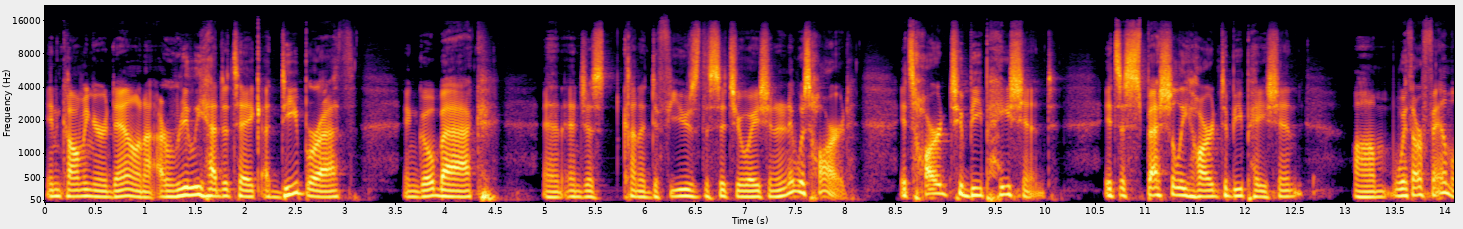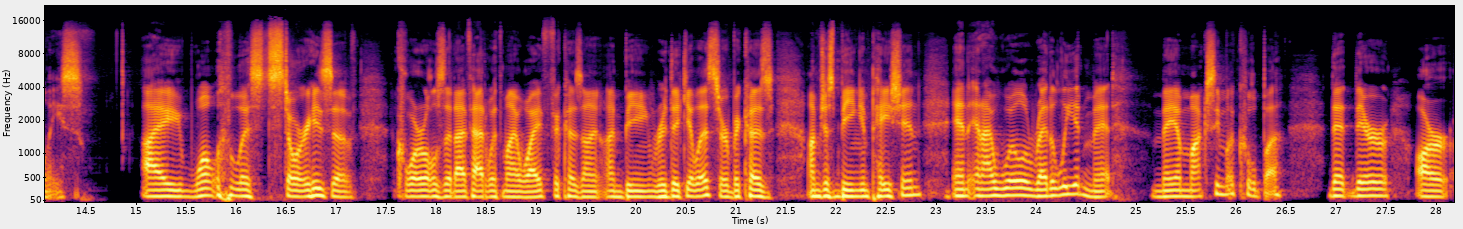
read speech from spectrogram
in calming her down. I, I really had to take a deep breath and go back and and just kind of diffuse the situation. And it was hard. It's hard to be patient. It's especially hard to be patient um, with our families. I won't list stories of quarrels that I've had with my wife because I'm, I'm being ridiculous or because I'm just being impatient. And, and I will readily admit, mea maxima culpa, that there are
